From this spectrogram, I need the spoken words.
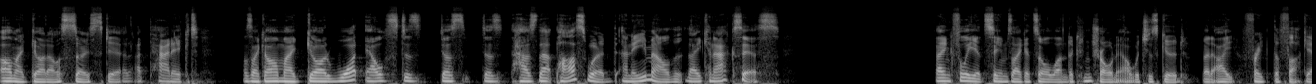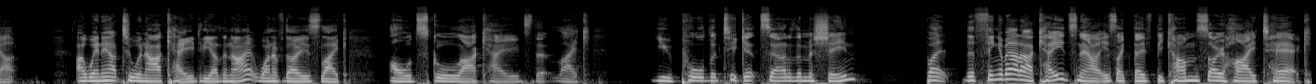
Oh my god, I was so scared. I panicked. I was like, "Oh my god, what else does does does has that password, an email that they can access?" Thankfully, it seems like it's all under control now, which is good, but I freaked the fuck out. I went out to an arcade the other night, one of those like old school arcades that like you pull the tickets out of the machine. But the thing about arcades now is like they've become so high tech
